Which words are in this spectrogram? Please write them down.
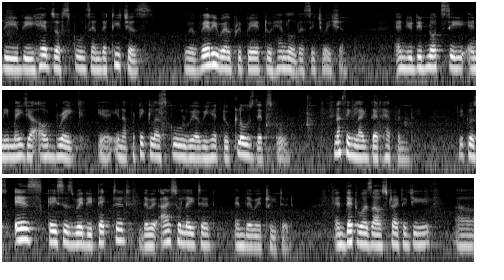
the, the heads of schools and the teachers were very well prepared to handle the situation. And you did not see any major outbreak uh, in a particular school where we had to close that school. Nothing like that happened. Because as cases were detected, they were isolated and they were treated. And that was our strategy uh,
